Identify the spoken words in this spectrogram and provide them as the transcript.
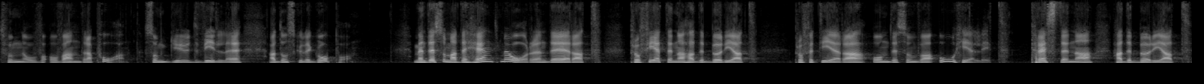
tvungna att vandra på. Som Gud ville att de skulle gå på. Men det som hade hänt med åren det är att profeterna hade börjat profetera om det som var oheligt. Prästerna hade börjat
